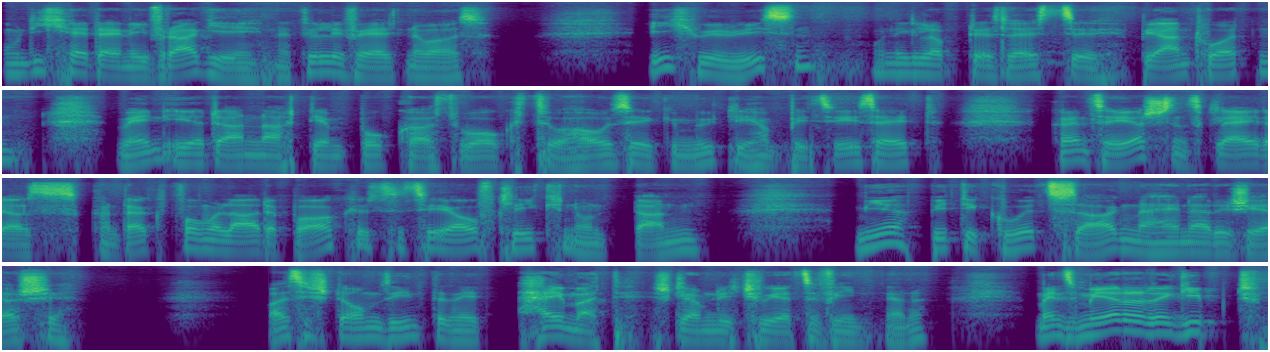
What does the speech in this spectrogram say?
Und ich hätte eine Frage. Natürlich fehlt noch was. Ich will wissen, und ich glaube, das lässt sich beantworten, wenn ihr dann nach dem Podcast Walk zu Hause gemütlich am PC seid, könnt ihr erstens gleich das Kontaktformular der PowerQuest aufklicken und dann mir bitte kurz sagen nach einer Recherche, was ist da ums Internet? Heimat ist, glaube ich, nicht schwer zu finden. Wenn es mehrere gibt,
